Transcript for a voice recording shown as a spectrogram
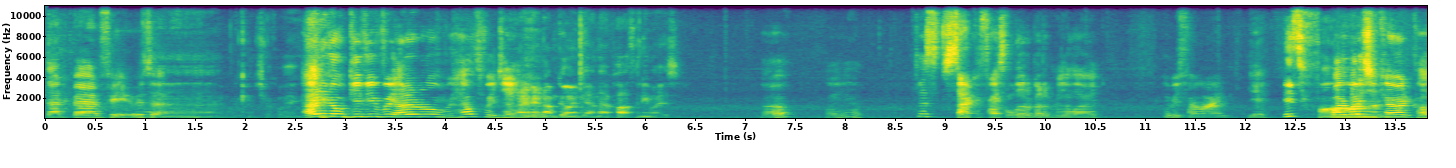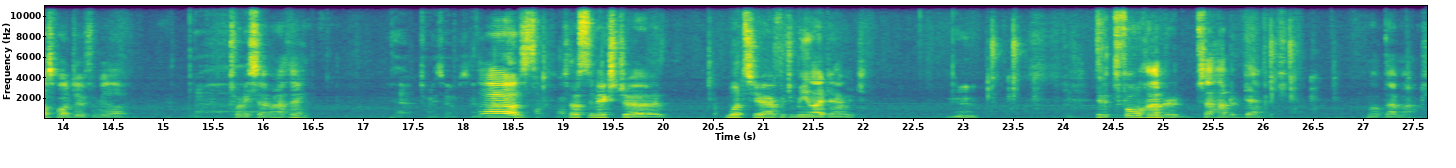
that bad for you, is Uh, it? what can I chuck away? And it'll give you re- I don't know health regen. And, and I'm going down that path anyways. Oh, well, yeah. Just sacrifice a little bit of melee. You'll be fine. yeah. It's fine. What, what does your current class mod do for melee? Uh, 27, I think. Yeah, 27%. Ah, I'll just sacrifice. So it's an extra. What's your average melee damage? Yeah. If it's 400, it's 100 damage. Not that much.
